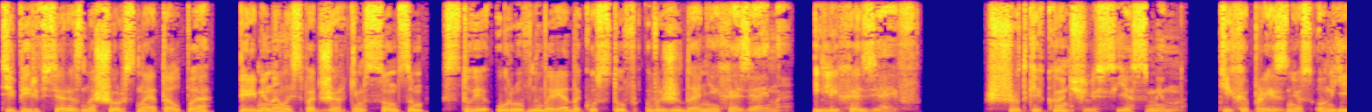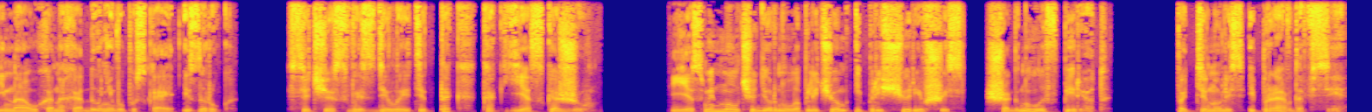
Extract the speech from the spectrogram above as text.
Теперь вся разношерстная толпа переминалась под жарким солнцем, стоя у ровного ряда кустов в ожидании хозяина или хозяев. «Шутки кончились, Ясмин», — тихо произнес он ей на ухо на ходу, не выпуская из рук. «Сейчас вы сделаете так, как я скажу». Ясмин молча дернула плечом и, прищурившись, шагнула вперед. Подтянулись и правда все,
